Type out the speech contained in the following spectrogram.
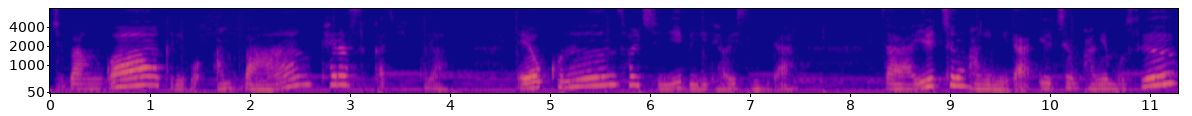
주방과 그리고 안방, 테라스까지 있고요. 에어컨은 설치 미리 되어 있습니다. 자, 1층 방입니다. 1층 방의 모습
